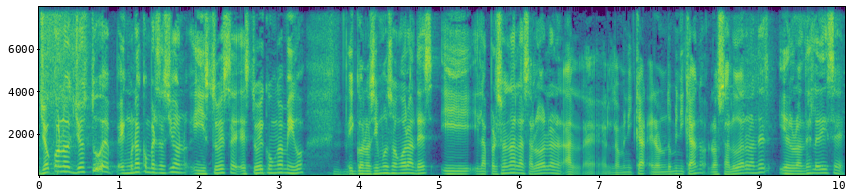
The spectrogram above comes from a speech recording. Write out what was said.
Yo cuando yo estuve en una conversación y estuve, estuve con un amigo y conocimos a un holandés y, y la persona la saluda al, al- al dominicano, era un dominicano, lo saluda al holandés y el holandés le dice,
